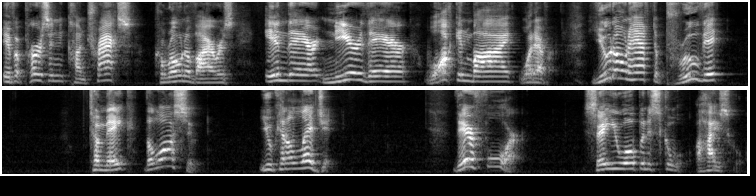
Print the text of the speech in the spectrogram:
if a person contracts coronavirus in there, near there, walking by, whatever. You don't have to prove it to make the lawsuit. You can allege it. Therefore, say you open a school, a high school,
